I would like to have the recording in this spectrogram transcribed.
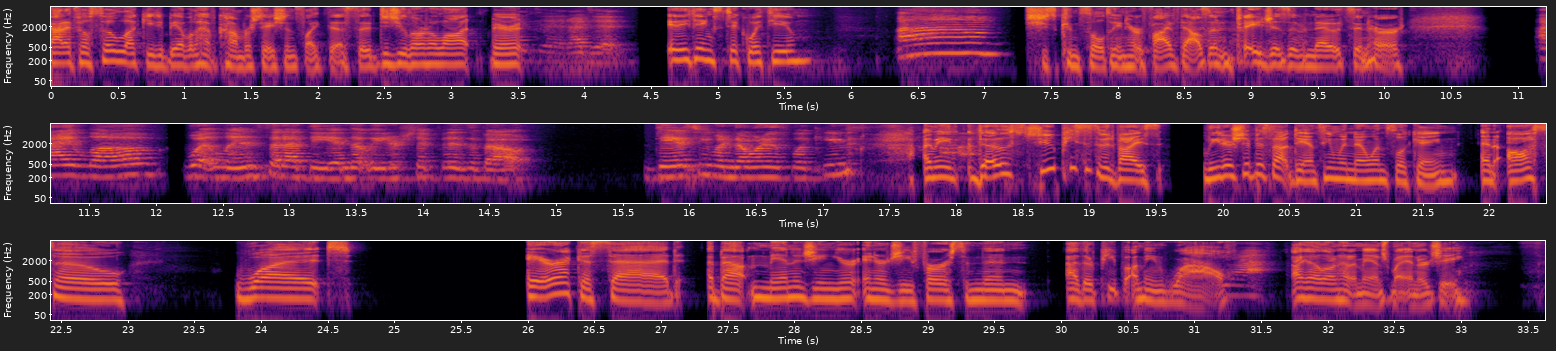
God, I feel so lucky to be able to have conversations like this. So did you learn a lot, Barrett? I did. I did. Anything stick with you? Um, She's consulting her 5,000 pages of notes in her. I love what Lynn said at the end that leadership is about dancing when no one is looking. I mean, those two pieces of advice leadership is about dancing when no one's looking, and also what Erika said about managing your energy first and then other people. I mean, wow. Yeah. I gotta learn how to manage my energy.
